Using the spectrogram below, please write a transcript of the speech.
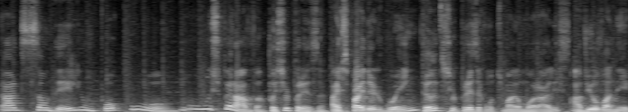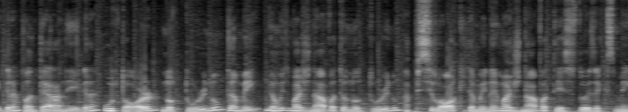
a adição dele um pouco. Não, não esperava, foi surpresa. A Spider-Gwen, tanto surpresa quanto o Miles Morales, a Viúva Negra, Pantera Negra, o Thor, Noturno, também não imaginava ter o Noturno, a Psylocke também não imaginava ter esses dois X-Men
